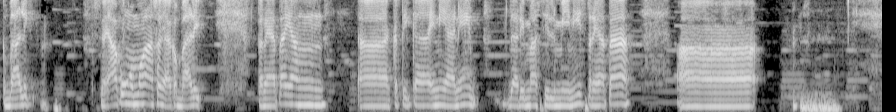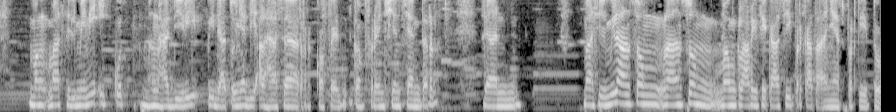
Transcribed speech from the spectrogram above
kebalik. Sebenarnya aku ngomong langsung ya kebalik. Ternyata yang uh, ketika ini ya ini dari Mas Hilmi ini ternyata uh, Mas Hilmi ini ikut menghadiri pidatonya di Al Hazar Convention Center. Dan Mas Hilmi langsung langsung mengklarifikasi perkataannya seperti itu.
